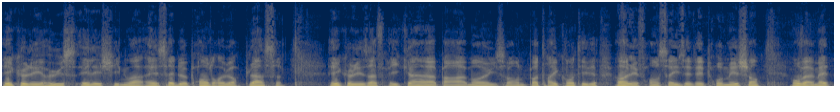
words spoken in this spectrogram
et que les Russes et les Chinois essaient de prendre leur place et que les Africains, apparemment, ils s'en rendent pas très compte. Ils disent, oh, les Français, ils étaient trop méchants. On va mettre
